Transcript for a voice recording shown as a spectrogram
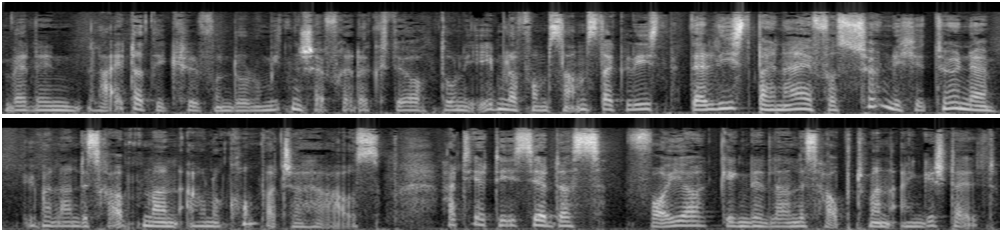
wer den Leitartikel von Dolomiten-Chefredakteur Toni Ebner vom Samstag liest, der liest beinahe versöhnliche Töne über Landeshauptmann Arno Kompatscher heraus. Hat die Adesia das Feuer gegen den Landeshauptmann eingestellt?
